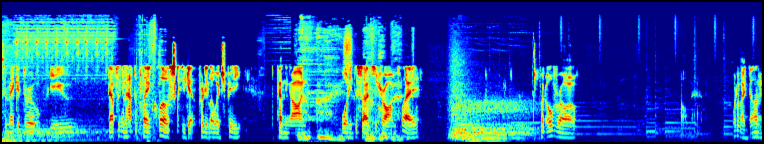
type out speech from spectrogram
to make it through. You definitely gonna have to play it close because you get pretty low HP, depending on what he decides to draw and play. But overall, oh man, what have I done?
